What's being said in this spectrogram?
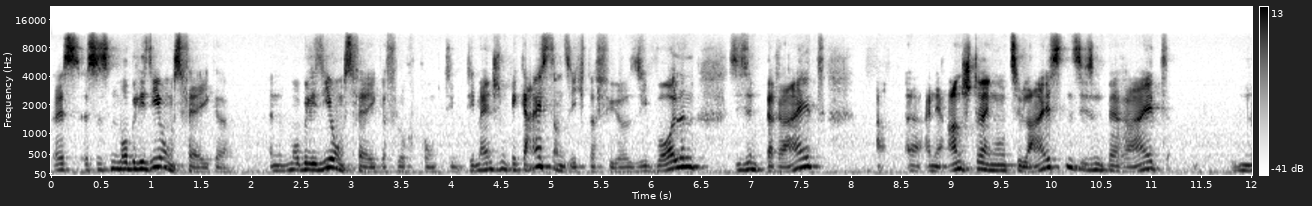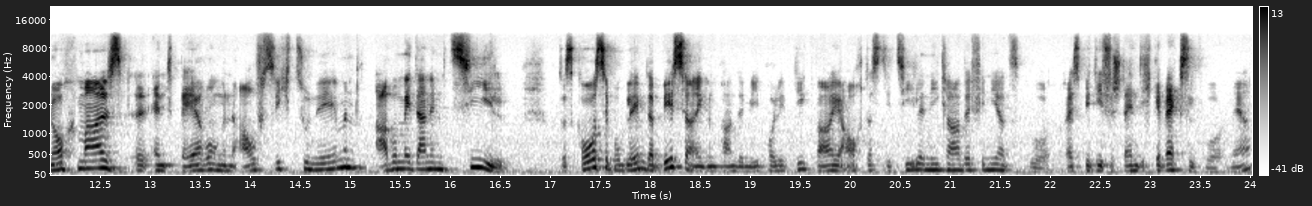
es, es ist ein mobilisierungsfähiger ein mobilisierungsfähiger Fluchtpunkt. Die, die Menschen begeistern sich dafür. Sie wollen, sie sind bereit, äh, eine Anstrengung zu leisten. Sie sind bereit, nochmals äh, Entbehrungen auf sich zu nehmen, aber mit einem Ziel. Das große Problem der bisherigen Pandemiepolitik war ja auch, dass die Ziele nie klar definiert wurden, respektive ständig gewechselt wurden. Ja.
